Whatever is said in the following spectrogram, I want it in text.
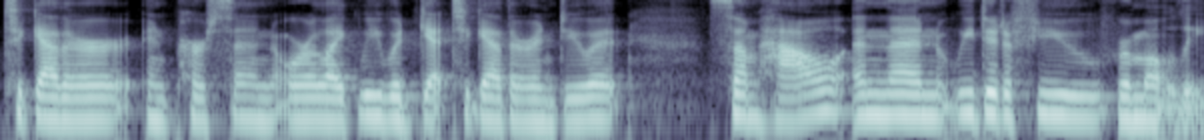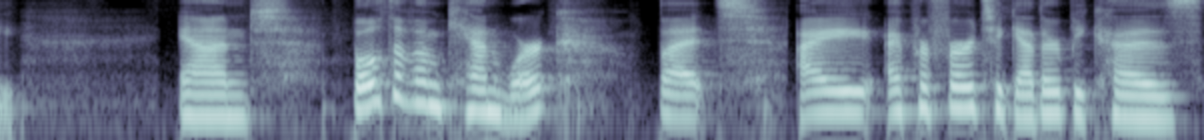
together in person, or like we would get together and do it somehow. And then we did a few remotely. And both of them can work, but I I prefer together because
